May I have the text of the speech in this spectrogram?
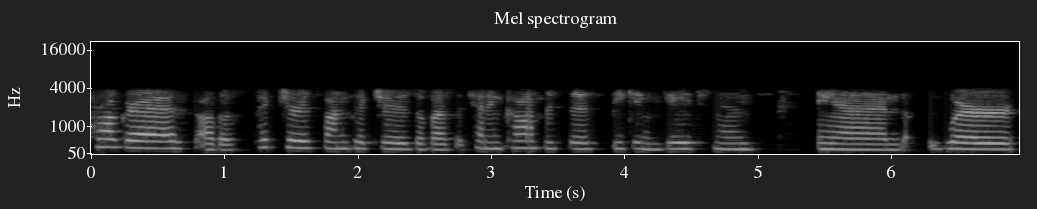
progress, all those pictures, fun pictures of us attending conferences, speaking engagements, and where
